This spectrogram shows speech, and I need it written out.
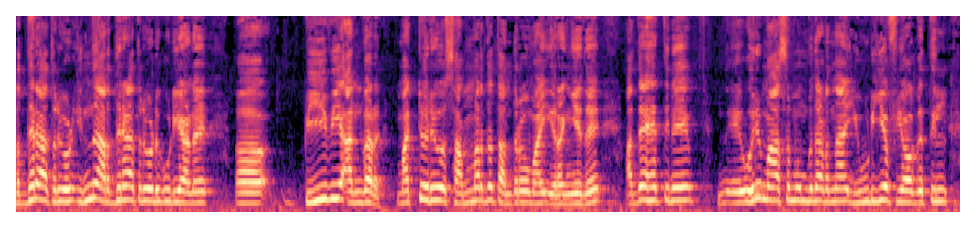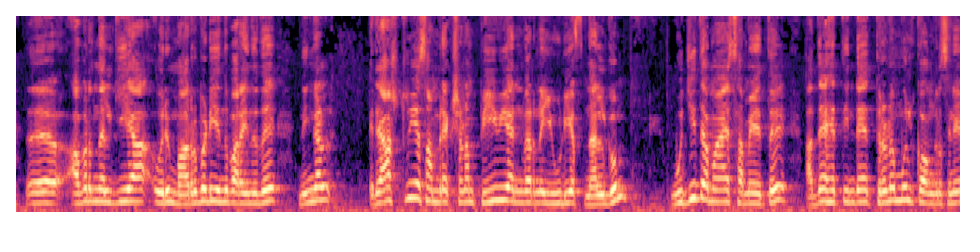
അർദ്ധരാത്രിയോട് ഇന്ന് അർദ്ധരാത്രിയോട് കൂടിയാണ് പി വി അൻവർ മറ്റൊരു സമ്മർദ്ദ തന്ത്രവുമായി ഇറങ്ങിയത്. അദ്ദേഹത്തിന് ഒരു മാസം മുമ്പ് നടന്ന യു ഡി എഫ് യോഗത്തിൽ അവർ നൽകിയ ഒരു മറുപടി എന്ന് പറയുന്നത് നിങ്ങൾ രാഷ്ട്രീയ സംരക്ഷണം പി വി അൻവറിന് യു ഡി എഫ് നൽകും ഉചിതമായ സമയത്ത് അദ്ദേഹത്തിന്റെ തൃണമൂൽ കോൺഗ്രസിന്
